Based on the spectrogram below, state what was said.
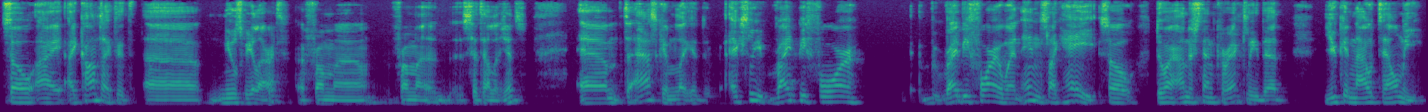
So I, I contacted uh, Niels Wielaard from uh, from uh, Satelligence, um, to ask him, like actually right before right before I went in, it's like, hey, so do I understand correctly that you can now tell me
